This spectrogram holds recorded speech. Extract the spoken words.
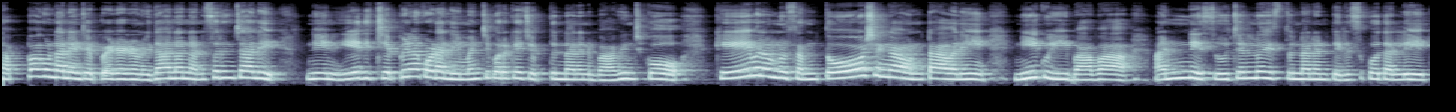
తప్పకుండా నేను చెప్పేటటువంటి విధానాన్ని అనుసరించాలి. నేను ఏది చెప్పినా కూడా నీ మంచి కొరకే చెప్తున్నానని భావించుకో. కేవలం నువ్వు సంతోషంగా ఉంటావని నీకు ఈ బాబా అన్ని సూచనలు ఇస్తున్నానని తెలుసుకో తల్లి.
